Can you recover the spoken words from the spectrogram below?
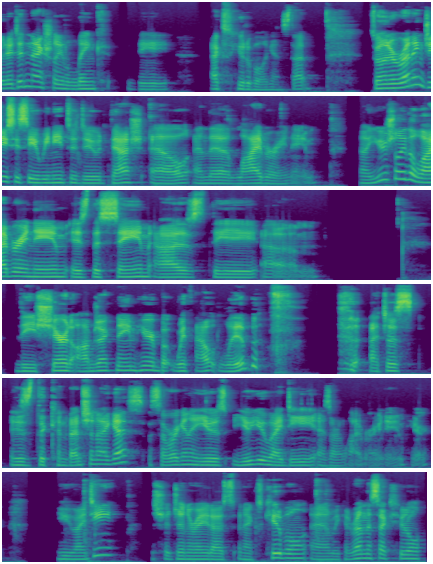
but it didn't actually link the executable against that. So when we're running GCC, we need to do dash L and the library name. Now, usually the library name is the same as the um, the shared object name here, but without lib. that just is the convention, I guess. So we're going to use UUID as our library name here. UUID should generate us an executable, and we can run this executable.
